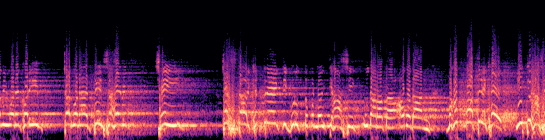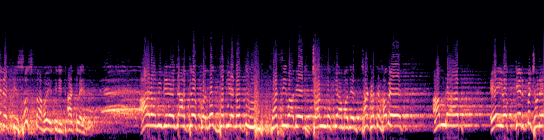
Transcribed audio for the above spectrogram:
আমি মনে করি চর্মনাথ পীর সাহেব সেই চেষ্টার ক্ষেত্রে একটি গুরুত্বপূর্ণ ঐতিহাসিক উদারতা, অবদান, মহব্বত রেখে ইতিহাসের একটি সস্তা হয়ে তিনি থাকলেন। আগামী দিনে জাতীয় ঐক্যের মধ্য দিয়ে নতুন ফাঁসিবাদের জন্মকে আমাদের ঠেকাতে হবে। আমরা এই ঐক্যের পেছনে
